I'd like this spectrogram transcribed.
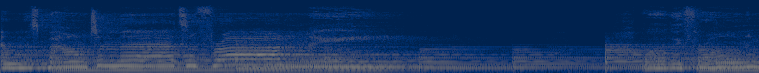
And this mountain that's in front of me will be thrown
